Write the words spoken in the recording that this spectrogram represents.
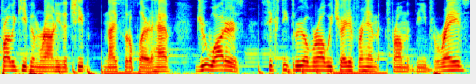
probably keep him around. He's a cheap, nice little player to have. Drew Waters, 63 overall. We traded for him from the Braves.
